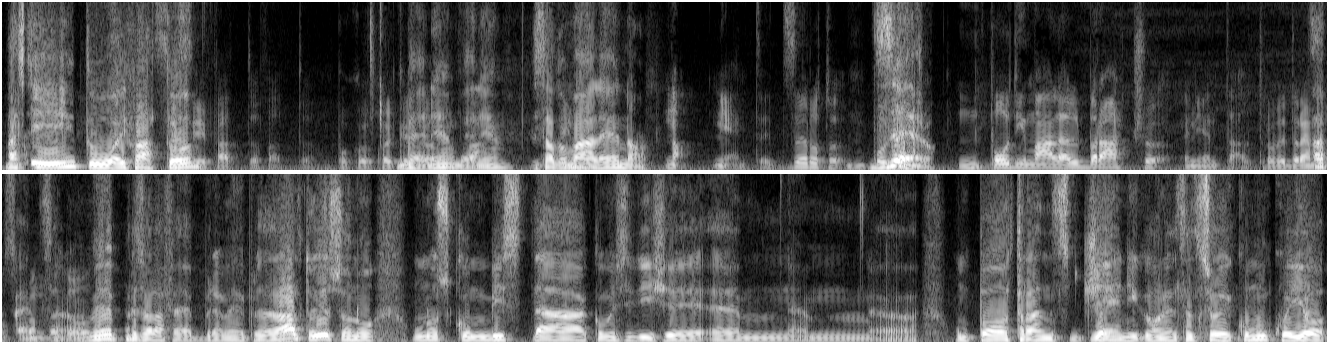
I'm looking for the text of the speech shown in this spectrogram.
ah sì? Tu hai fatto? Sì, sì, fatto, fatto. Poco, bene, bene. Fa. È stato Quindi... male? No. No, niente. Zero, to- un, po Zero. Di, un po' di male al braccio e nient'altro. Vedremo ah, pensa, A me è preso la febbre. Me preso... Tra l'altro io sono uno scombista, come si dice, um, um, uh, un po' transgenico, nel senso che comunque io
